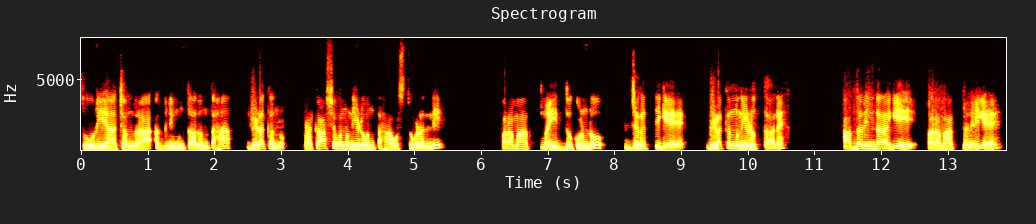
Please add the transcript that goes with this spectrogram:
ಸೂರ್ಯ, ಚಂದ್ರ, ಅಗ್ನಿ ಮುಂತಾದಂತಹ ಬೆಳಕನ್ನು, ಪ್ರಕಾಶವನ್ನು ನೀಡುವಂತಹ ವಸ್ತುಗಳಲ್ಲಿ ಪರಮಾತ್ಮ ಇದ್ದುಕೊಂಡು ಜಗತ್ತಿಗೆ ಬೆಳಕನ್ನು ನೀಡುತ್ತಾನೆ. ಅದರಿಂದಾಗಿ ಪರಮಾತ್ಮನಿಗೆ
